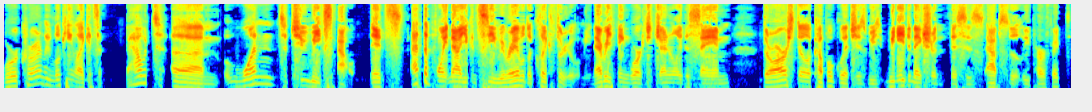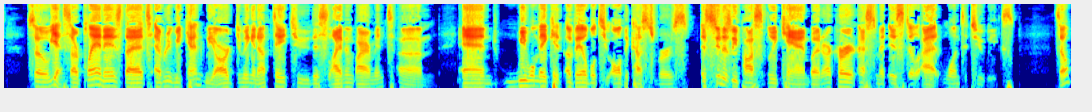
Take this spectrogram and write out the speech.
we're currently looking like it's about um, one to two weeks out. It's at the point now you can see we were able to click through. I mean, everything works generally the same. There are still a couple glitches. We, we need to make sure that this is absolutely perfect. So yes, our plan is that every weekend we are doing an update to this live environment, um, and we will make it available to all the customers as soon as we possibly can, but our current estimate is still at one to two weeks. So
